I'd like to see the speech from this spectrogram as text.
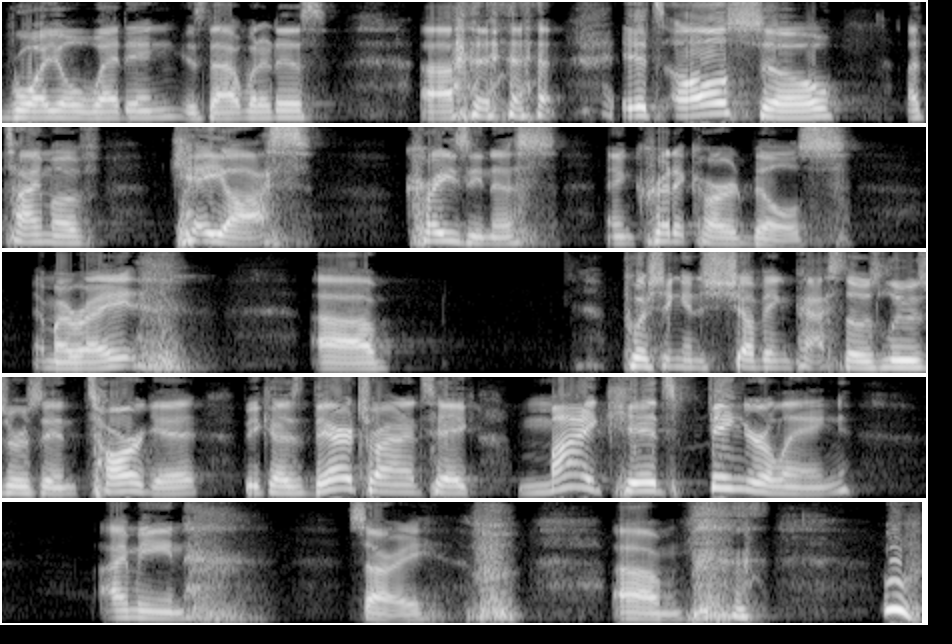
Royal Wedding? Is that what it is? Uh, it's also a time of chaos, craziness, and credit card bills. Am I right? Pushing and shoving past those losers in Target because they're trying to take my kid's fingerling. I mean, sorry. Um, uh,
